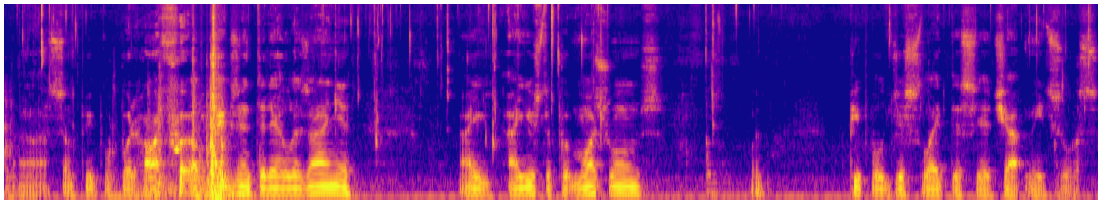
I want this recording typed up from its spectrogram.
Uh, some people put hard-boiled eggs into their lasagna. I I used to put mushrooms. But people just like this here chopped meat sauce.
